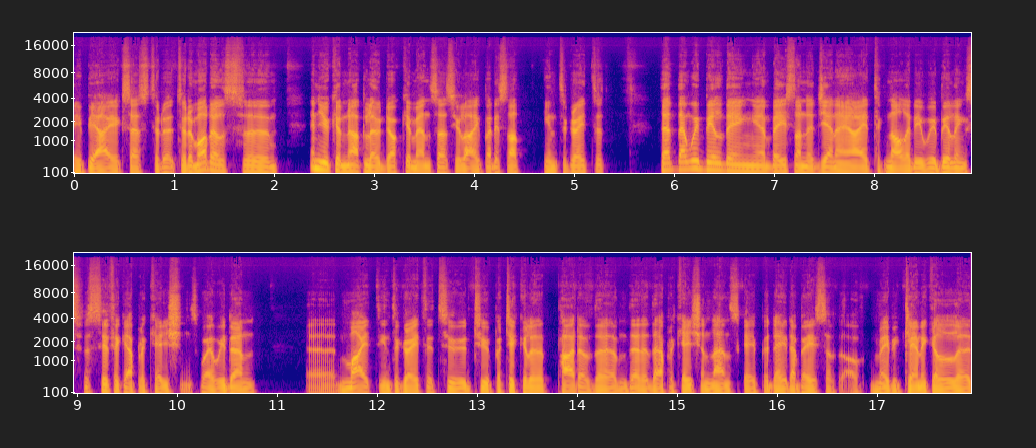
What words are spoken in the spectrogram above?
API access to the to the models, uh, and you can upload documents as you like, but it's not integrated. That then we're building uh, based on the Gen AI technology. We're building specific applications where we then uh, might integrate it to to a particular part of the the, the application landscape, a database of, of maybe clinical uh,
